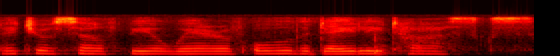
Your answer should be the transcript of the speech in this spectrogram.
Let yourself be aware of all the daily tasks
